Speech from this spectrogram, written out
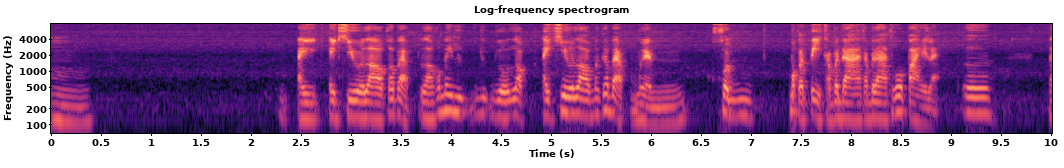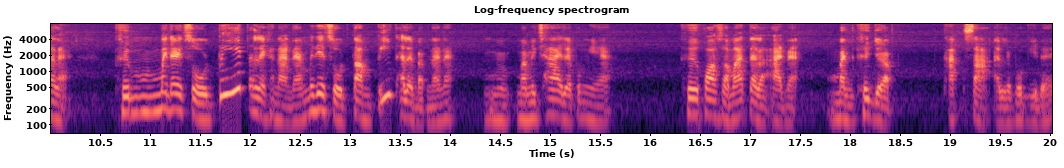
อืมไอไอคิวเราก็แบบ เราก็ไม่รู้หรอกไอคิวเรามันก็แบบเหมือนคนปกติธรรมดาธรรมดาทั่วไปแหละ เออ นั่นแหละ คือไม่ได้สูงปี๊ดอะไรขนาดนั้น ไม่ได้สูงต่ำปี๊ดอะไรแบบนั้นนะมันไม่ใช่เลยพวกนี้คือความสามารถแต่ละอันเนี่ยมันขึ้นอยู่กับ ทักษะอะไรพวกนี้ได้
